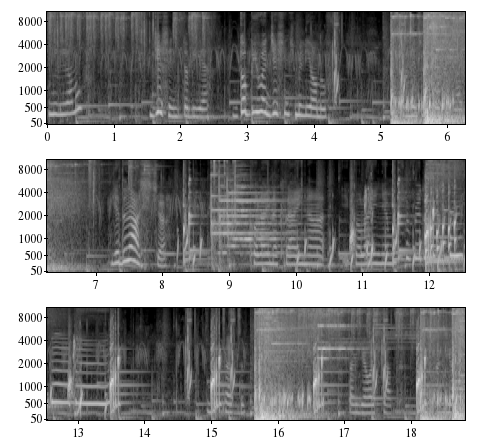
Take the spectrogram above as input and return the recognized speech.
czy milionów? 10 dobiję. Dobiłem 10 milionów. To będzie coś ważnego. 11. Kolejna kraina i kolejnie muszę wydać Niestety. Tak działa świat. Tak działa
